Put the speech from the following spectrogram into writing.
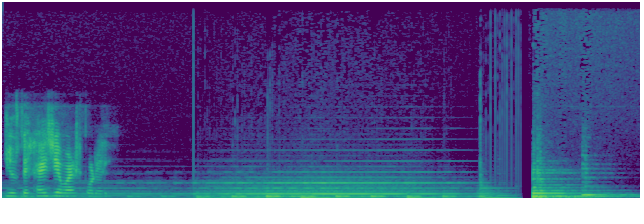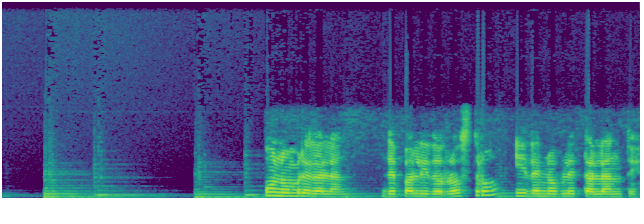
y os dejáis llevar por él. Un hombre galán, de pálido rostro y de noble talante.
